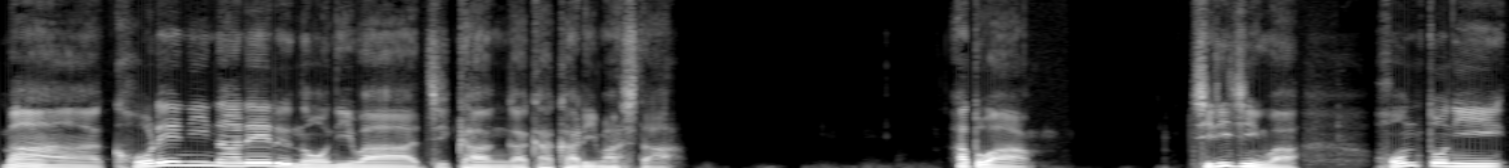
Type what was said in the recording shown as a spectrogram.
まあ、これに慣れるのには時間がかかりました。あとは、チリ人は本当に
